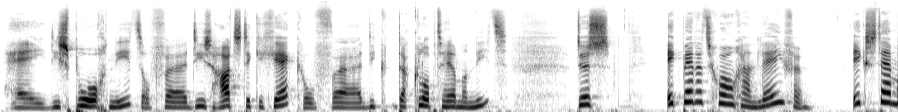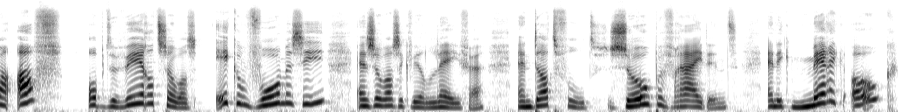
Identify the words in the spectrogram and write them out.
hey, die spoort niet, of uh, die is hartstikke gek, of die, dat klopt helemaal niet. Dus ik ben het gewoon gaan leven. Ik stem me af op de wereld zoals ik hem voor me zie en zoals ik wil leven. En dat voelt zo bevrijdend. En ik merk ook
